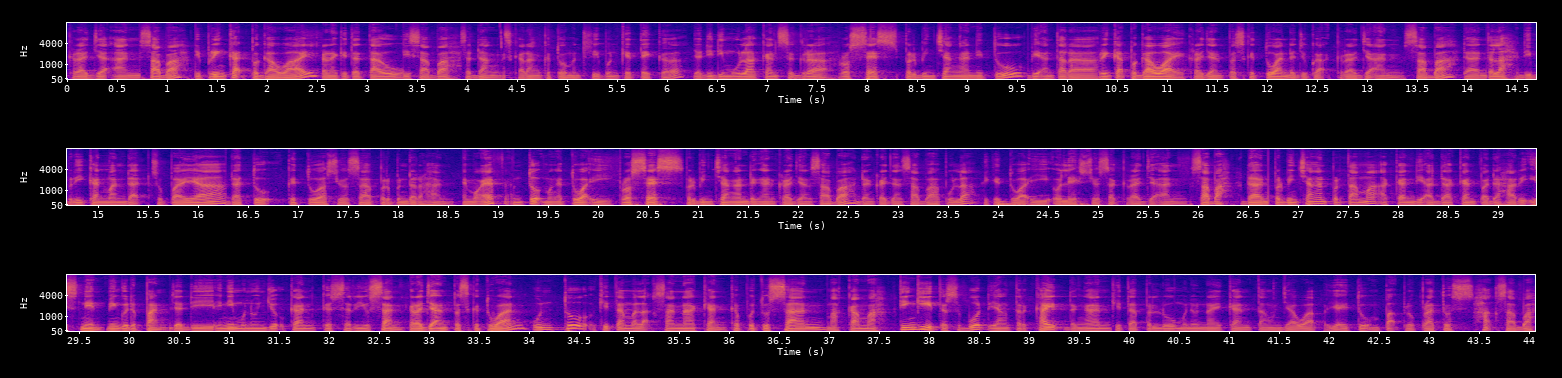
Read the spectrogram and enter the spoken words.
Kerajaan Sabah di peringkat pegawai kerana kita tahu di Sabah sedang sekarang Ketua Menteri pun caretaker jadi dimulakan segera proses perbincangan itu di antara peringkat pegawai Kerajaan Persekutuan dan juga Kerajaan Sabah dan telah diberikan mandat supaya Datuk Ketua Siasat Perbendarahan MOF untuk mengetuai proses perbincangan dengan Kerajaan Sabah dan Kerajaan Sabah pula diketuai oleh Setiausaha Kerajaan Sabah. Dan perbincangan pertama akan diadakan pada hari Isnin minggu depan. Jadi ini menunjukkan keseriusan Kerajaan Persekutuan untuk kita melaksanakan keputusan Mahkamah Tinggi tersebut yang terkait dengan kita perlu menunaikan tanggungjawab iaitu 40% hak Sabah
